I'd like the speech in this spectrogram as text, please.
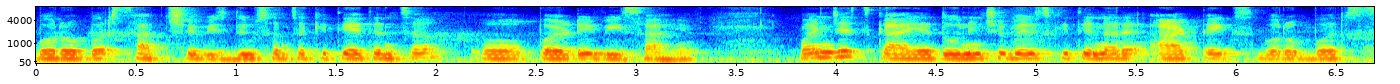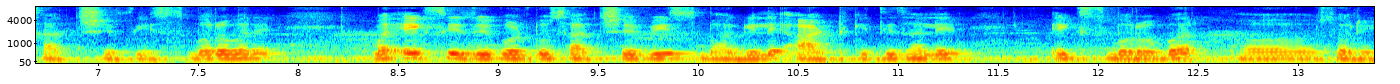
बरोबर सातशे वीस दिवसांचा किती आहे त्यांचा? पर डे वीस आहे. म्हणजेच काय? या दोन्हीची बेरीज किती येणार आहे? आठ एक्स बरोबर सातशे वीस. बरोबर आहे? मग एक्स इज इक्वल टू सातशे वीस भागिले आठ किती झाले? एक्स बरोबर सॉरी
